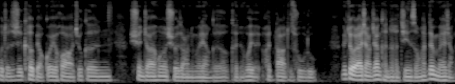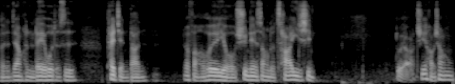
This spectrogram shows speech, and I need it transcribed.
或者是课表规划，就跟训教练或者学长你们两个可能会有很大的出入。因为对我来讲，这样可能很轻松；但对你们来讲，可能这样很累，或者是太简单，那反而会有训练上的差异性。对啊，其实好像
